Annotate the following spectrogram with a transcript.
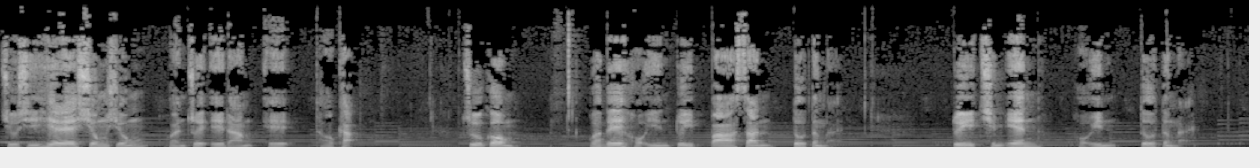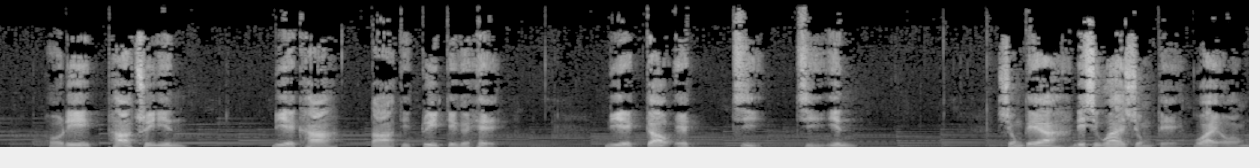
就是迄个常常犯罪的人的头壳。主讲，我要互因对巴山倒转来，对深渊互因倒转来，互你拍喙因，你的脚踏伫对敌的血，你的脚会指指因。上帝啊，你是我的上帝，我的王。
